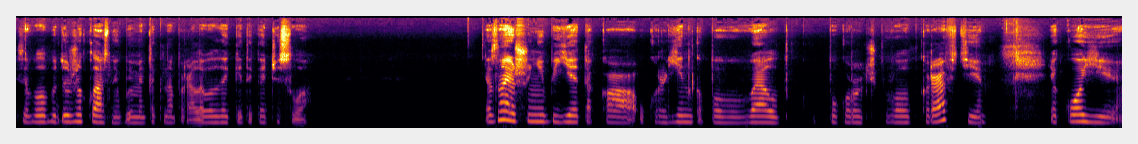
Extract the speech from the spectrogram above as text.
Це було б дуже класно, якби ми так набрали велике таке число. Я знаю, що ніби є така українка по Велд по по Володкрафті, якої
